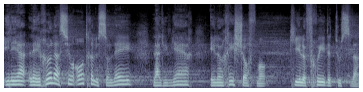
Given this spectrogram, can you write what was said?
Il y a les relations entre le soleil, la lumière et le réchauffement qui est le fruit de tout cela.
